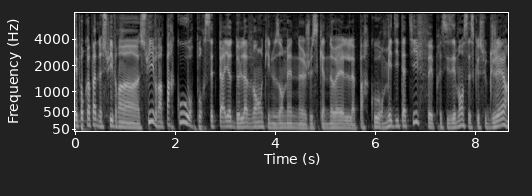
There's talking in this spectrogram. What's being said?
Et pourquoi pas ne suivre un, suivre un parcours pour cette période de l'Avent qui nous emmène jusqu'à Noël, un parcours méditatif, et précisément c'est ce que suggère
